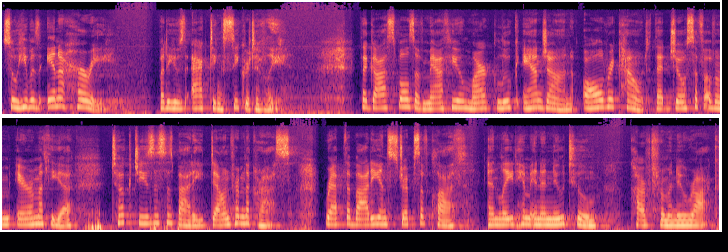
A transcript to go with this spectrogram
So he was in a hurry, but he was acting secretively. The Gospels of Matthew, Mark, Luke, and John all recount that Joseph of Arimathea took Jesus' body down from the cross, wrapped the body in strips of cloth, and laid him in a new tomb carved from a new rock.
